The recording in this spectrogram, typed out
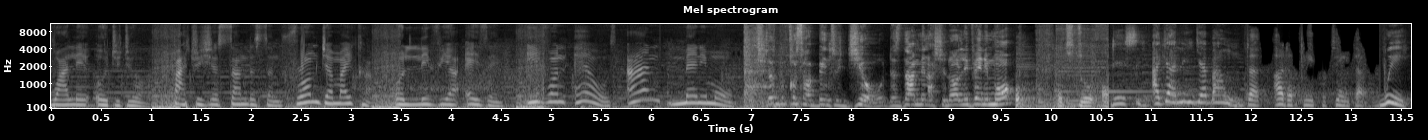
Wale Oduduwa, Patricia Sanderson from Jamaica, Olivia Ezen, Yvonne Els, and many more. Just because I've been to jail, does that mean I should not live anymore? Desi, ajá ní jẹ́ báwọn. That other people think that we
